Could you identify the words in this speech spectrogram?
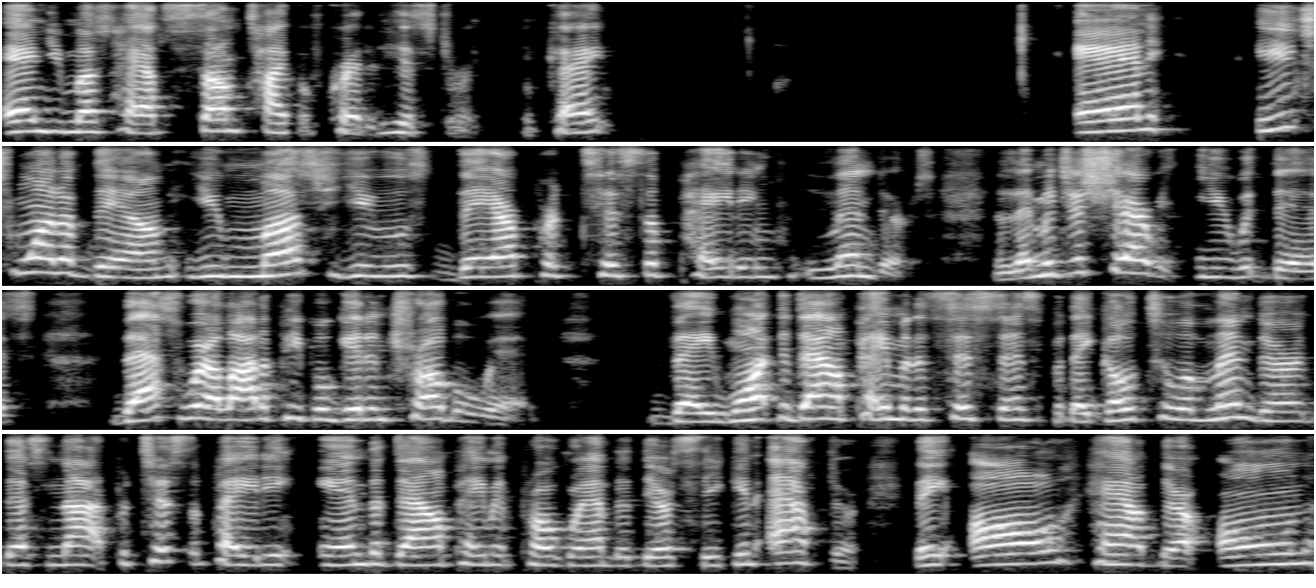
And you must have some type of credit history, okay? And each one of them, you must use their participating lenders. Let me just share with you with this. That's where a lot of people get in trouble with they want the down payment assistance, but they go to a lender that's not participating in the down payment program that they're seeking after. They all have their own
